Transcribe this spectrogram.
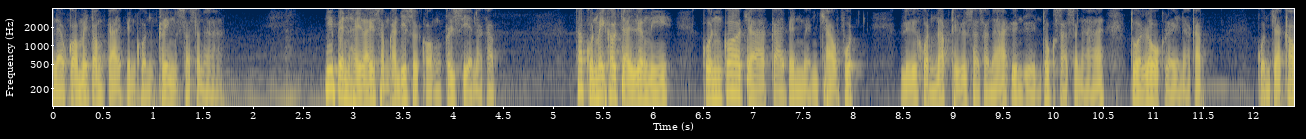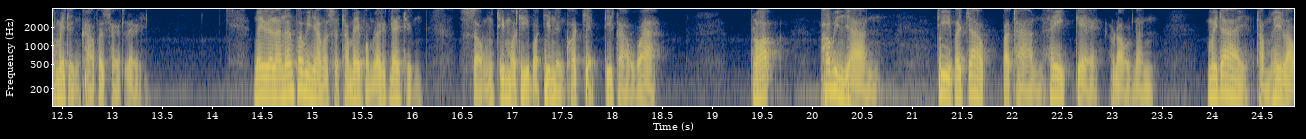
แล้วก็ไม่ต้องกลายเป็นคนเคร่งศาสนา นี่เป็นไฮไลท์สำคัญที่สุดของคริสเตียนนะครับ ถ้าคุณไม่เข้าใจเรื่องนี้คุณก็จะกลายเป็นเหมือนชาวพุทธ หรือคนนับถือศาสนาอื่นๆ ทุกศาสนาทั่วโลกเลยนะครับคุณจะเข้าไม่ถึงข่าวประเสริฐเลย ในเวลานั้นพระวิญญาณบริสุทธิ์ทำให้ผมระลึกได้ถึง 2 ทิโมธีบทที่1ข้อ7ที่กล่าวว่า เพราะพระวิญญาณที่พระเจ้าประทานให้แก่เรานั้น ไม่ได้ทำให้เรา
